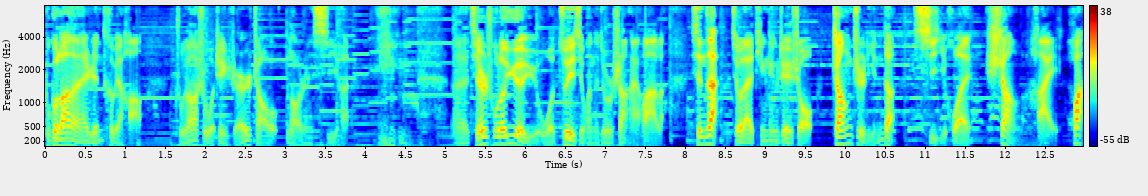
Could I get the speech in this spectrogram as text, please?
不过老奶奶人特别好，主要是我这人儿招老人稀罕。呃，其实除了粤语，我最喜欢的就是上海话了。现在就来听听这首张智霖的《喜欢上海话》。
